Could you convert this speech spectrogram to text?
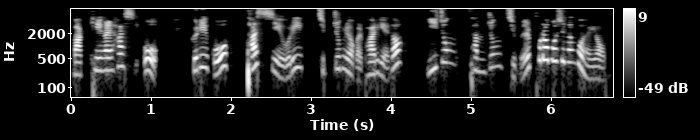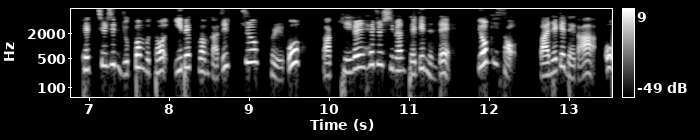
마킹을 하시고 그리고 다시 우리 집중력을 발휘해서 2중, 3중 지문을 풀어보시는 거예요. 176번부터 200번까지 쭉 풀고 마킹을 해주시면 되겠는데 여기서 만약에 내가, 어,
